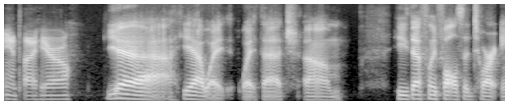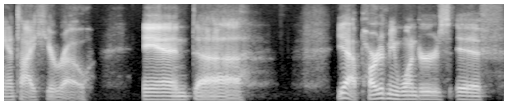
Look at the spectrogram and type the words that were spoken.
anti-hero. Yeah, yeah, White White Thatch. Um, he definitely falls into our anti-hero and uh yeah part of me wonders if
